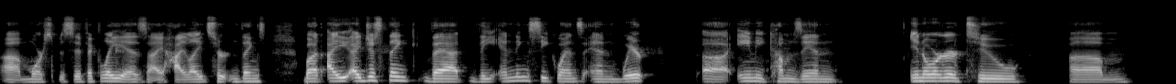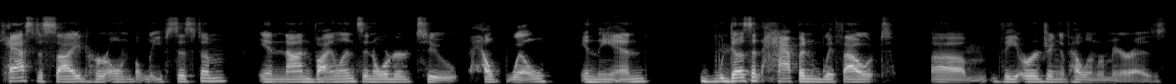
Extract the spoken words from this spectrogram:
uh, more specifically as i highlight certain things but I, I just think that the ending sequence and where uh, amy comes in in order to um, cast aside her own belief system in nonviolence in order to help will in the end doesn't happen without um, the urging of Helen Ramirez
